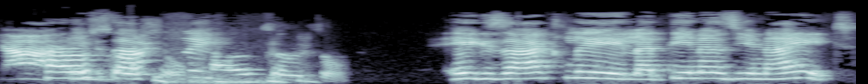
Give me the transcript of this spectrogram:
Yeah, Power exactly. social. Power social. Exactly. Latinas unite.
